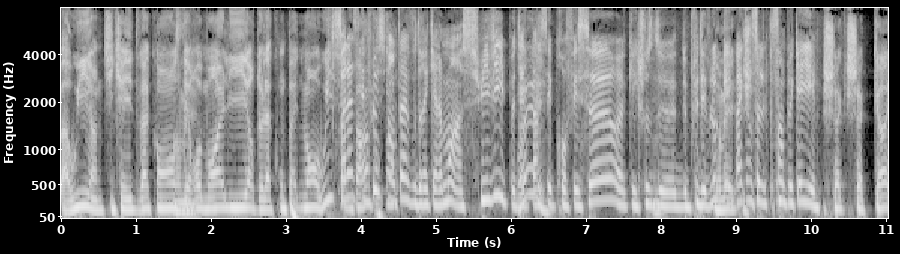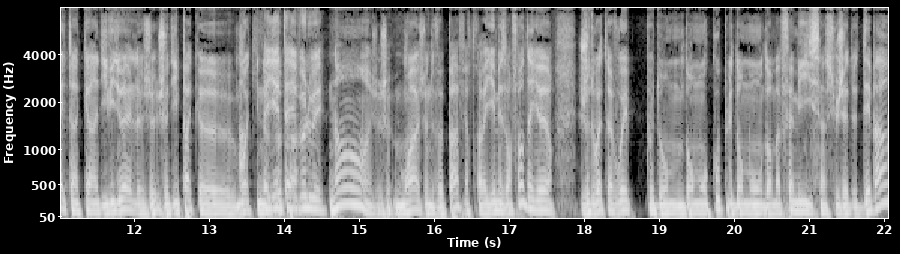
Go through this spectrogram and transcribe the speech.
bah oui, un petit cahier de vacances, Non, mais- des romans à lire, de l'accompagnement, oui, ça Voilà, c'est plus. Fanta voudrait carrément un suivi, peut-être Ouais. par ses professeurs, euh, quelque chose de, de plus développé, Non, mais pas qu'un je- seul simple cahier. Chaque, chaque cas est un cas individuel. Je, je dis pas que moi qui ne Ah, y est, veux pas. évolué. Non, je- je- moi je ne veux pas faire travailler mes enfants. D'ailleurs, je dois t'avouer que dans, dans mon couple et dans mon dans ma famille, c'est un sujet de débat.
